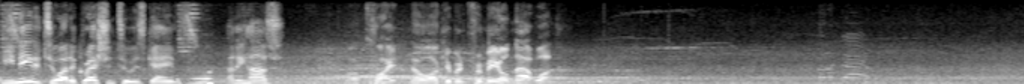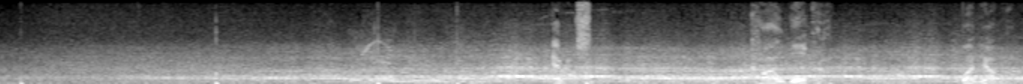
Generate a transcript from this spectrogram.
he needed to add aggression to his game, and he has. Well, quite no argument for me on that one. Eriksen. Kyle Walker. Wanyama.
